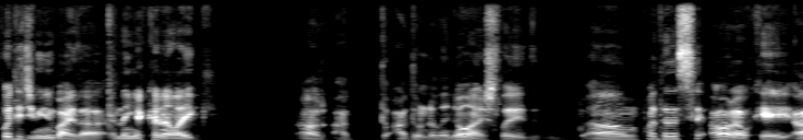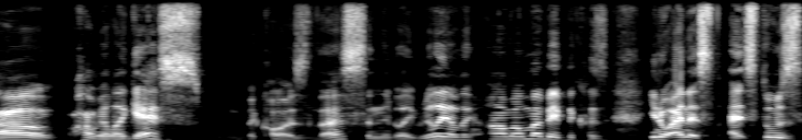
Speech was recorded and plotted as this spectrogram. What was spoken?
what did you mean by that and then you're kind of like Oh, I, I don't really know actually. Um, what did I say? Oh, okay. Uh, well, I guess because this, and they'd be like, really? I'm like, oh well, maybe because you know, and it's it's those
